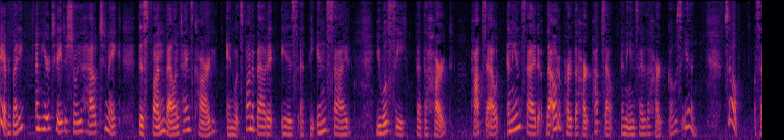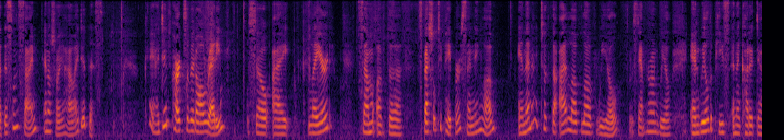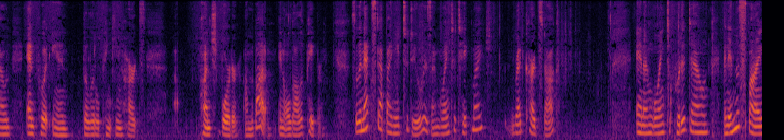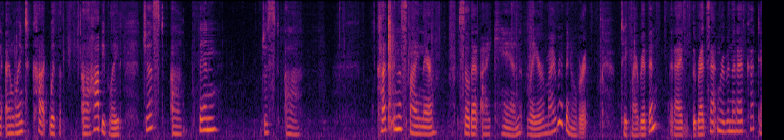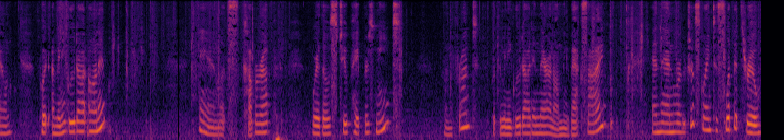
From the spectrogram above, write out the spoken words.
Hi everybody, I'm here today to show you how to make this fun Valentine's card and what's fun about it is at the inside you will see that the heart pops out and the inside, the outer part of the heart pops out and the inside of the heart goes in. So I'll set this one aside and I'll show you how I did this. Okay, I did parts of it already. So I layered some of the specialty paper, Sending Love, and then I took the I Love Love wheel, Stampin' Around wheel, and wheeled a piece and then cut it down and put in the little pinking hearts uh, punched border on the bottom in old olive paper. So the next step I need to do is I'm going to take my red cardstock and I'm going to put it down and in the spine I'm going to cut with a hobby blade just a thin, just a cut in the spine there so that I can layer my ribbon over it. Take my ribbon, that I've the red satin ribbon that I've cut down, put a mini glue dot on it, and let's cover up where those two papers meet on the front. Put the mini glue dot in there and on the back side. And then we're just going to slip it through,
